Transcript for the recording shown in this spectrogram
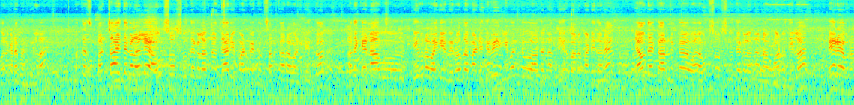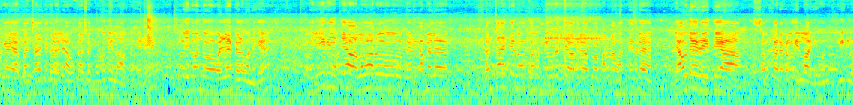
ಹೊರಗಡೆ ಬಂದಿಲ್ಲ. ಮತ್ತು ಪಂಚಾಯತ್ಗಳಲ್ಲಿ ಔಟ್ಸೋರ್ಸ್ ಹುದ್ದೆಗಳನ್ನು ಜಾರಿ ಮಾಡಬೇಕು ಅಂತ ಸರ್ಕಾರ ಹೊರಟಿತ್ತು. ಅದಕ್ಕೆ ನಾವು ತೀವ್ರವಾಗಿ ವಿರೋಧ ಮಾಡಿದ್ದೀವಿ. ಇವತ್ತು ಅದನ್ನು ತೀರ್ಮಾನ ಮಾಡಿದ್ದಾರೆ. ಯಾವುದೇ ಕಾರಣಕ್ಕೆ ಔಟ್ಸೋರ್ಸ್ ಹುದ್ದೆಗಳನ್ನು ನಾವು ಮಾಡೋದಿಲ್ಲ ಬೇರೆಯವ್ರಿಗೆ ಪಂಚಾಯತಿಗಳಲ್ಲಿ ಅವಕಾಶ ಕೊಡೋದಿಲ್ಲ ಅಂತ ಹೇಳಿ. ಸೊ ಇದೊಂದು ಒಳ್ಳೆಯ ಬೆಳವಣಿಗೆ. ಈ ರೀತಿಯ ಹಲವಾರು ಬೇಡಿ ಆಮೇಲೆ ಪಂಚಾಯತಿ ನೌಕರರು ನಿವೃತ್ತಿ ಆದರೆ ಅಥವಾ ಮರಣ ಹೊಂದಿದರೆ ಯಾವುದೇ ರೀತಿಯ ಸೌಕರ್ಯಗಳು ಇಲ್ಲ ಇವತ್ತು ಈಗಲೂ.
